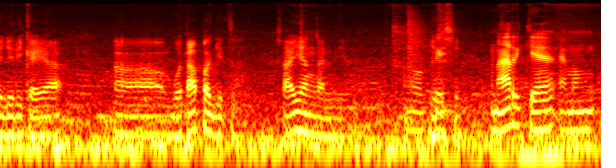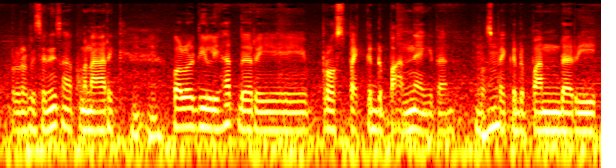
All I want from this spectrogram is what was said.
ya jadi kayak uh, buat apa gitu? Sayang kan gitu Oke. Gitu sih. Menarik ya, emang produk desain ini sangat menarik. Mhm. Kalau dilihat dari prospek ke depannya gitu kan. Prospek ke depan dari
